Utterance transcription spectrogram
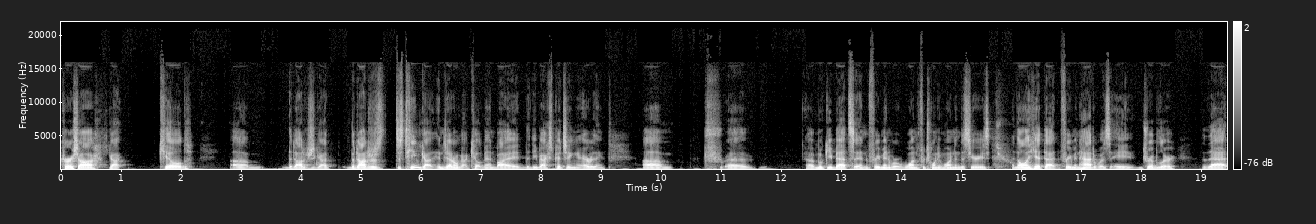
Kershaw got killed. Um, the Dodgers got the Dodgers just team got in general got killed, man, by the D-backs pitching and everything. Um, uh, uh, Mookie Betts and Freeman were one for 21 in the series, and the only hit that Freeman had was a dribbler that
